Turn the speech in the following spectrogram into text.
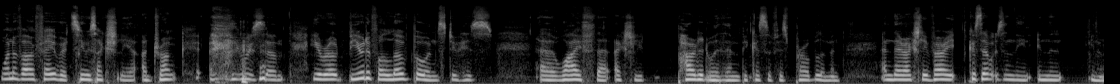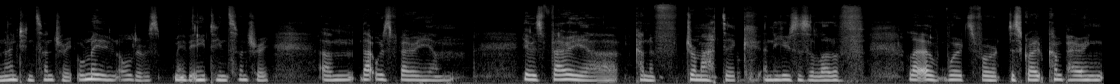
one of our favorites. He was actually a, a drunk. he was. Um, he wrote beautiful love poems to his uh, wife that actually parted with him because of his problem, and and they're actually very because that was in the in the you know 19th century or maybe even older. It was maybe 18th century. Um, that was very. Um, he was very uh, kind of dramatic, and he uses a lot of li- uh, words for describe comparing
